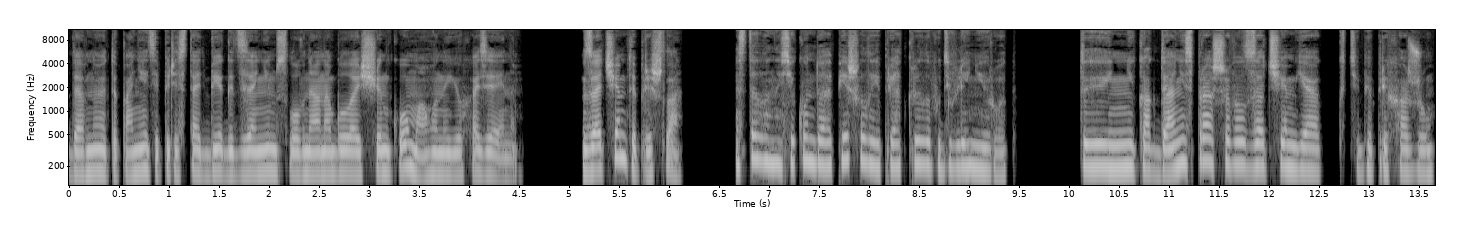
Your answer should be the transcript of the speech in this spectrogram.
давно это понять и перестать бегать за ним, словно она была щенком, а он ее хозяином. «Зачем ты пришла?» Стелла на секунду опешила и приоткрыла в удивлении рот. «Ты никогда не спрашивал, зачем я к тебе прихожу?»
